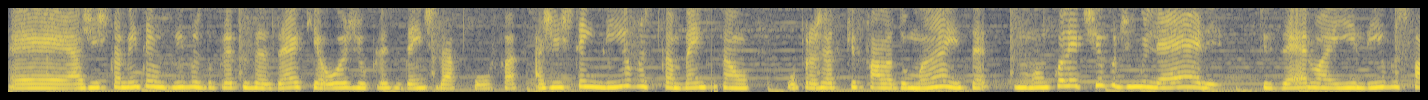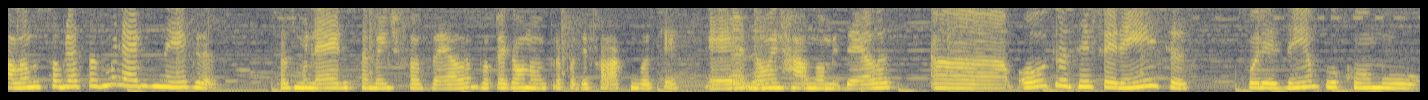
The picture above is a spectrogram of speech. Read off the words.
É, a gente também tem os livros do Preto Zezé, que é hoje o presidente da CUFA. A gente tem livros também que são o projeto que fala do Mães, né? Um coletivo de mulheres fizeram aí livros falando sobre essas mulheres negras essas mulheres também de favela. Vou pegar o nome para poder falar com você, é, uhum. não errar o nome delas. Uh, outras referências, por exemplo, como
